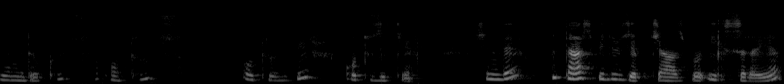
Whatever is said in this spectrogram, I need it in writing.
29, 30, 31, 32. Şimdi bir ters bir düz yapacağız bu ilk sırayı.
